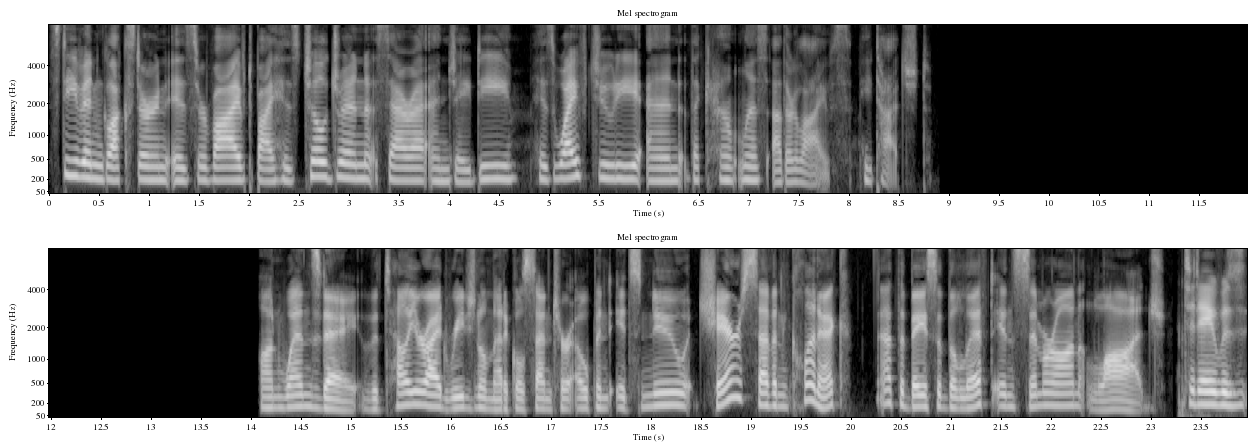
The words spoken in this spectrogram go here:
Stephen Gluckstern is survived by his children, Sarah and JD, his wife Judy, and the countless other lives he touched. On Wednesday, the Telluride Regional Medical Center opened its new Chair 7 clinic at the base of the lift in Cimarron Lodge. Today was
